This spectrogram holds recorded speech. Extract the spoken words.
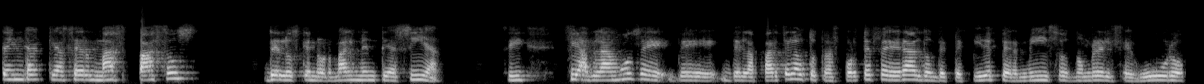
tenga que hacer más pasos de los que normalmente hacía. ¿sí? Si hablamos de, de, la parte del autotransporte federal, donde te pide permisos, nombre del seguro,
